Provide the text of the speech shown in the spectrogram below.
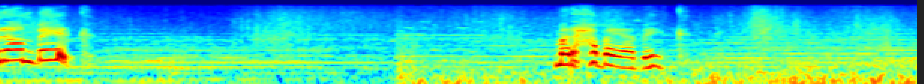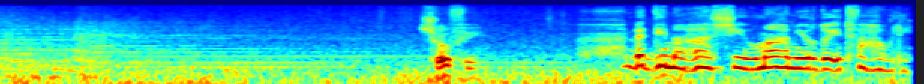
عمران بيك. مرحبا يا بيك. شوفي. بدي معاشي وما عم يرضوا يدفعوا لي.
